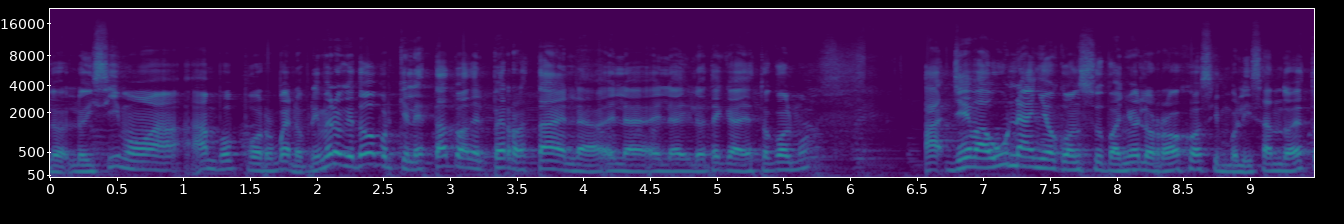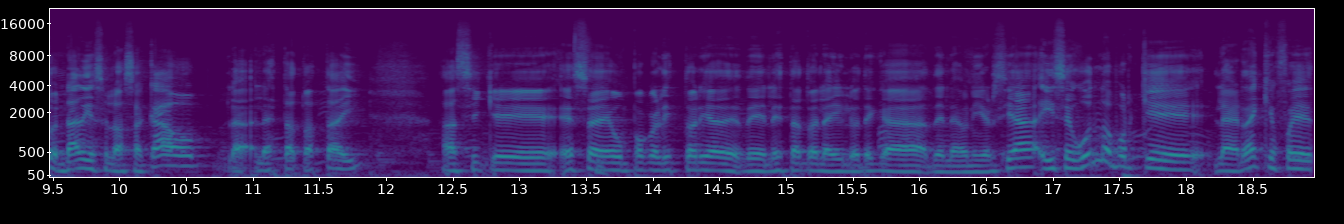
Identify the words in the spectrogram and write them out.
lo- lo hicimos a ambos por. Bueno, primero que todo porque la estatua del perro está en la, en la- en la biblioteca de Estocolmo. Ah, lleva un año con su pañuelo rojo simbolizando esto. Nadie se lo ha sacado. La, la estatua está ahí. Así que esa es un poco la historia de, de la estatua de la biblioteca de la universidad. Y segundo, porque la verdad es que fue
